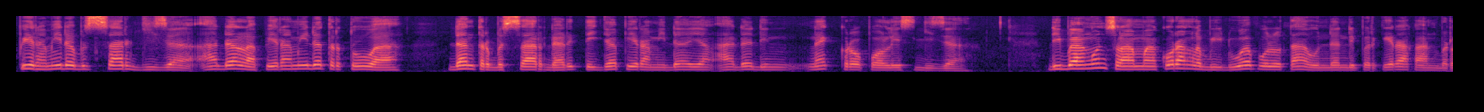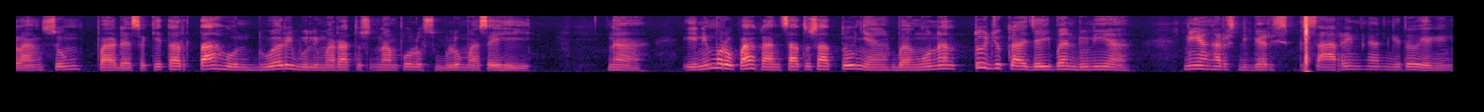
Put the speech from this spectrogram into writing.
Piramida besar Giza adalah piramida tertua dan terbesar dari tiga piramida yang ada di nekropolis Giza. Dibangun selama kurang lebih 20 tahun dan diperkirakan berlangsung pada sekitar tahun 2560 sebelum Masehi. Nah, ini merupakan satu-satunya bangunan tujuh keajaiban dunia. Ini yang harus digaris besarin kan gitu ya, geng.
